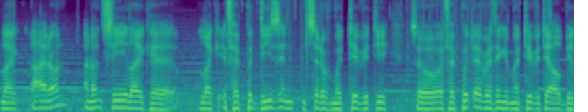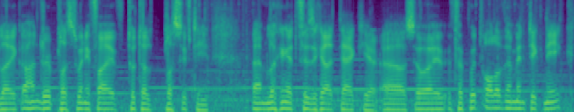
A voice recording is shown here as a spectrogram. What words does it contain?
Like, I don't, I don't see like a, like if I put these in instead of motivity. So if I put everything in motivity, I'll be like 100 plus 25 total plus 15. I'm looking at physical attack here. Uh, so I, if I put all of them in technique,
